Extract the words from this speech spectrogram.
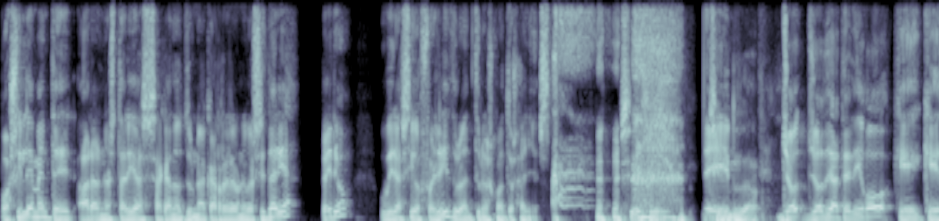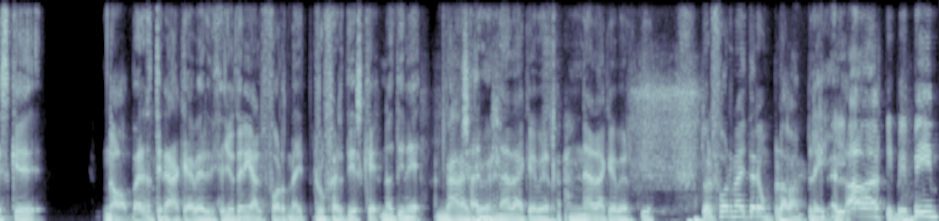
Posiblemente ahora no estarías sacándote una carrera universitaria, pero hubieras sido feliz durante unos cuantos años. Sí, sí, Eh, sin duda. Yo, yo ya te digo que, que es que. No, bueno, no tiene nada que ver. Dice, yo tenía el Fortnite. Ruffer, tío, es que no tiene Nada o sea, que ver. nada que ver. Nada que ver, tío. Tú el Fortnite era un plug and play. El- Llegabas, pim, pim, pim,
